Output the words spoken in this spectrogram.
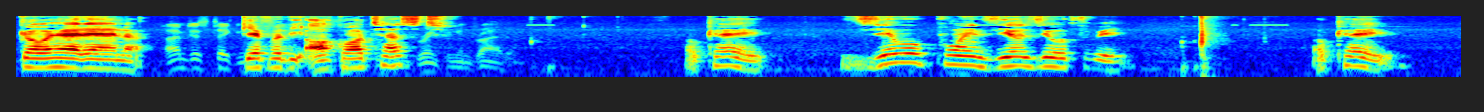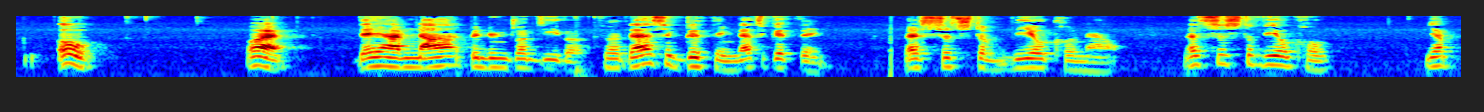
go ahead and I'm just Give her the alcohol test. Okay. 0.003. Okay. Oh. Alright. They have not been doing drugs either. So that's a good thing. That's a good thing. That's just a vehicle now. That's just a vehicle. Yep.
